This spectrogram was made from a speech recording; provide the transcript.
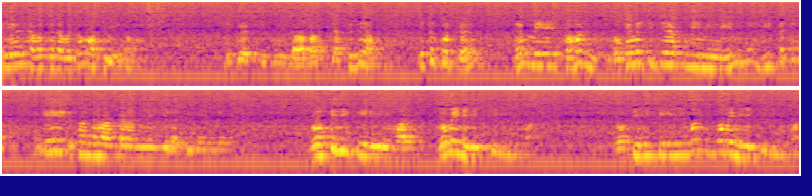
එය නැවත නැවත මතුවෙනවා. මේක විඳාපත්‍යක් දෙයක්. එතකොට දැන් මේ Taman නොකැමැති දෙයක් මේ මේ එන්නේ හිතට ඒ සඳහා කරන්නේ කියලා තිබෙන්නේ නොසිහි කිරීමයි නොමෙනෙහි කිරීමයි. නොසිහි කිරීමයි නොමෙනෙහි කිරීමයි.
